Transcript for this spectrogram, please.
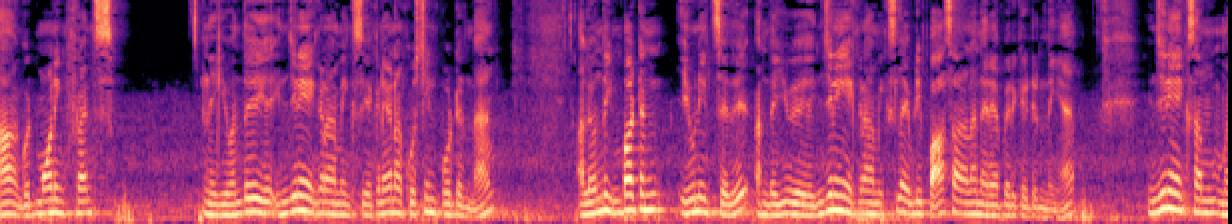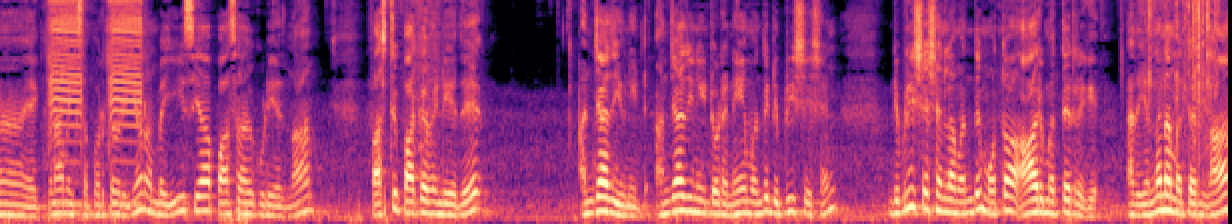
ஆ குட் மார்னிங் ஃப்ரெண்ட்ஸ் இன்றைக்கி வந்து இன்ஜினியரிங் எக்கனாமிக்ஸ் ஏற்கனவே நான் கொஸ்டின் போட்டிருந்தேன். அதில் வந்து இம்பார்ட்டன்ட் யூனிட்ஸ் எது? அந்த யூ இன்ஜினியரிங் எக்கனாமிக்ஸில் எப்படி பாஸ் ஆகலாம் நிறையா பேர் கேட்டிருந்தீங்க. இன்ஜினியரிங் எக்ஸாம் எக்கனாமிக்ஸை பொறுத்த வரைக்கும் நம்ம ஈஸியாக பாஸ் ஆகக்கூடியது தான். ஃபஸ்ட்டு பார்க்க வேண்டியது அஞ்சாவது யூனிட் அஞ்சாவது யூனிட்டோட நேம் வந்து டிப்ரிஷியேஷன் டிப்ரிஷியேஷனில் வந்து மொத்தம் ஆறு மெத்தட் இருக்குது அது என்னென்ன மெத்தட்னால்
